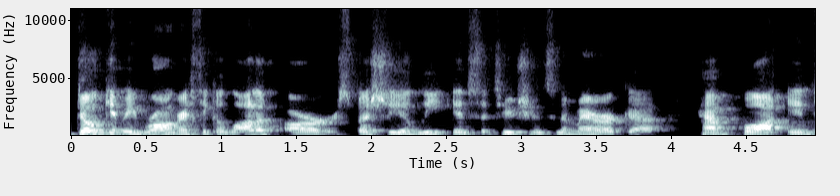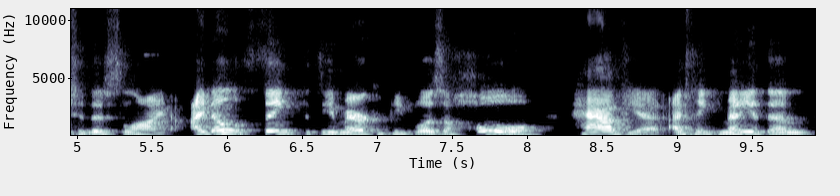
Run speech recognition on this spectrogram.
don't get me wrong. I think a lot of our, especially elite institutions in America, have bought into this line. I don't think that the American people as a whole have yet. I think many of them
